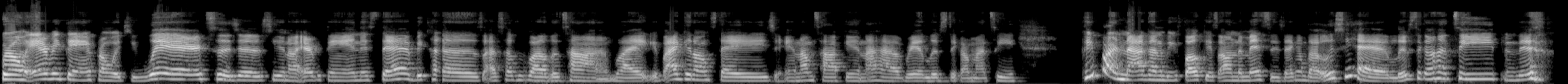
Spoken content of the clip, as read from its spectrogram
from everything from what you wear to just you know everything. And it's sad because i tell people all the time like if i get on stage and i'm talking i have red lipstick on my teeth people are not going to be focused on the message. They're going to be like oh she had lipstick on her teeth and this.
